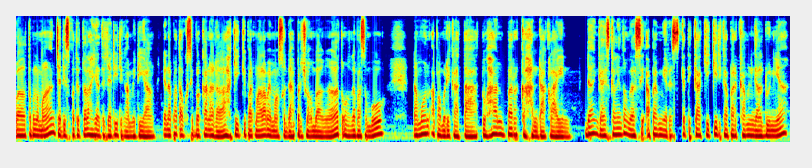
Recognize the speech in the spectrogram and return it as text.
Well, teman-teman, jadi seperti itulah yang terjadi dengan Mediang. Yang dapat aku simpulkan adalah Kiki Patmala memang sudah berjuang banget untuk dapat sembuh. Namun apa mau dikata, Tuhan berkehendak lain. Dan guys, kalian tahu gak sih apa yang miris ketika Kiki dikabarkan meninggal dunia?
